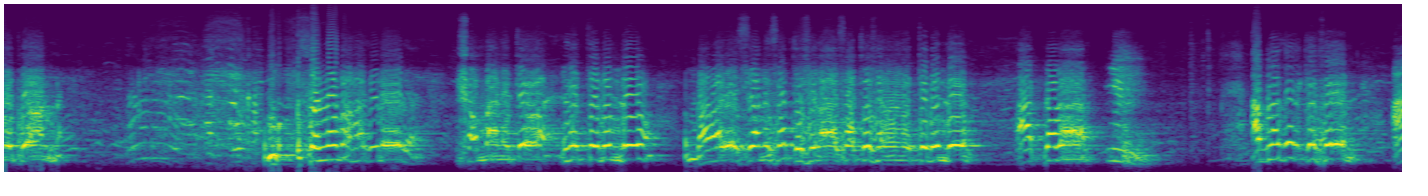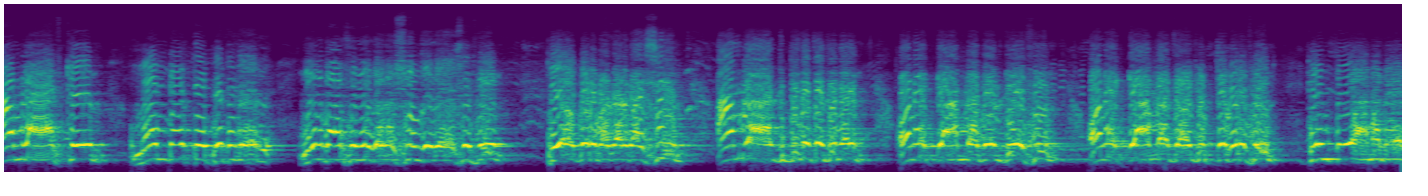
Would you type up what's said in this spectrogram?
মুফন সন্ন্য মহাজনের সম্মানিত নেতৃবৃন্দ, বাংলাদেশ ইসলামী ছাত্র সেনা ছাত্র সেনার নেতৃবৃন্দ, আপনারা আপনাদের কাছে আমরা আজকে মোমবাতি প্রতিদিন নির্বাচনী গণসংযোগে এসেছি। প্রিয় বাজারবাসী আমরা বিগত দিনে অনেককে আমরা ভোট দিয়েছি, অনেককে আমরা জয়যুক্ত করেছি। কিন্তু আমাদের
